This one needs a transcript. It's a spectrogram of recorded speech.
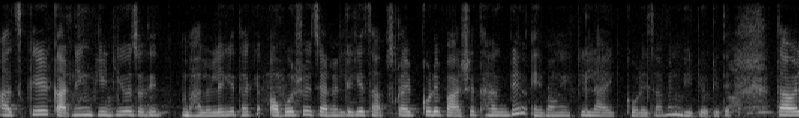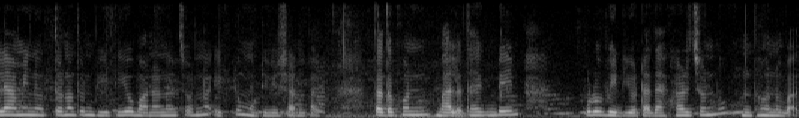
আজকের কাটিং ভিডিও যদি ভালো লেগে থাকে, অবশ্যই চ্যানেলটিকে সাবস্ক্রাইব করে পাশে থাকবেন এবং একটি লাইক করে যাবেন ভিডিওটিতে। তাহলে আমি নতুন নতুন ভিডিও বানানোর জন্য একটু মোটিভেশান পাই। ততক্ষণ ভালো থাকবেন। পুরো ভিডিওটা দেখার জন্য ধন্যবাদ।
